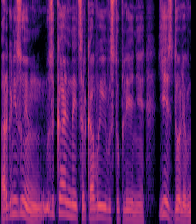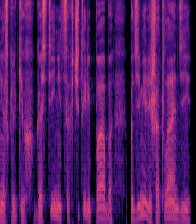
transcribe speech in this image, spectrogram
Организуем музыкальные, цирковые выступления. Есть доля в нескольких гостиницах, четыре паба, подземелье Шотландии,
